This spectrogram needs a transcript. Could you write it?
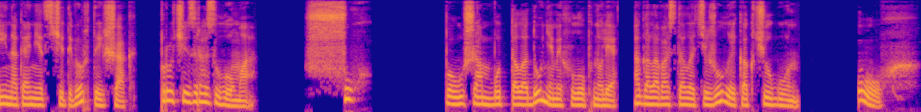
И, наконец, четвертый шаг. Прочь из разлома. Шух! По ушам будто ладонями хлопнули, а голова стала тяжелой, как чугун. Ох!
